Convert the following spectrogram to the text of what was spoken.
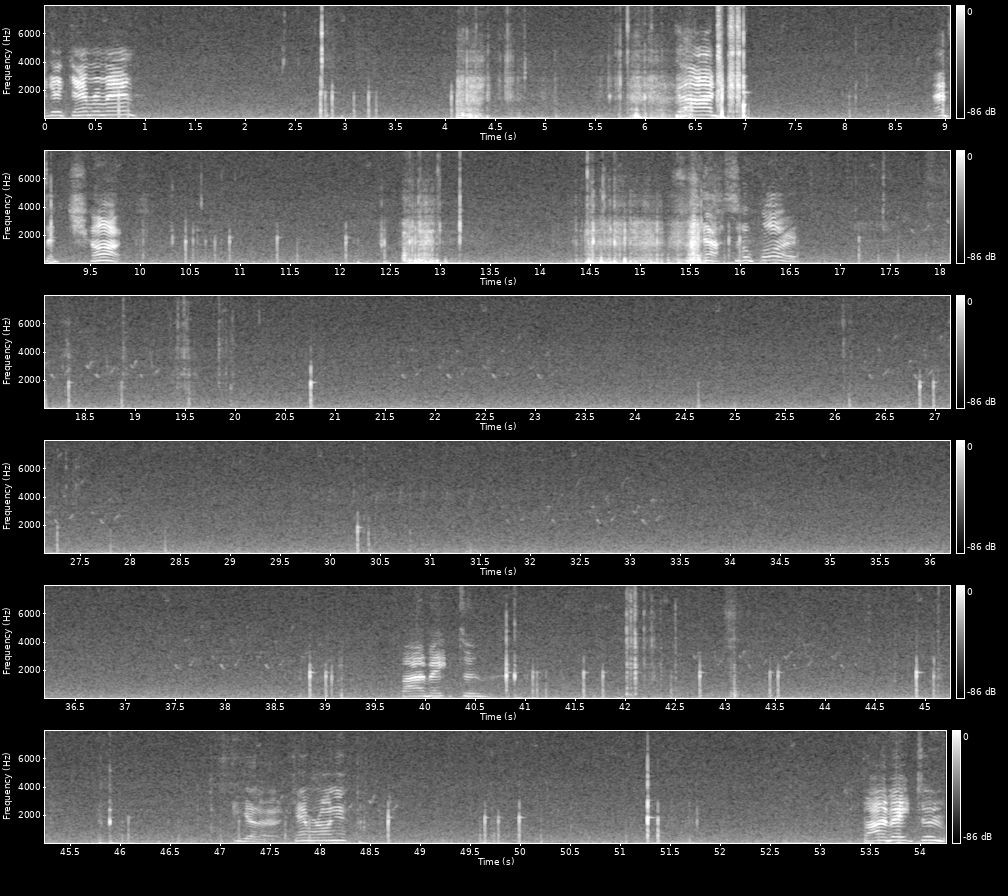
I get a cameraman? God! That's a chunk. Yeah, so far. Five eight two. You got a camera on you? Five eight two.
